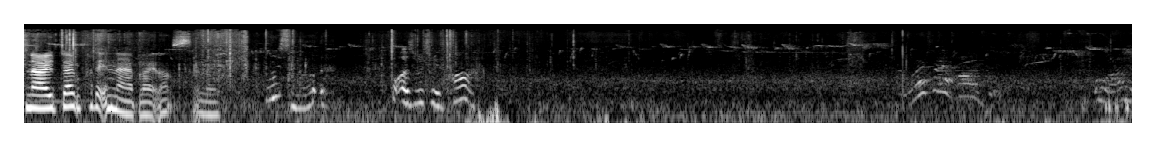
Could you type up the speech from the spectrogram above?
No, don't put it in there, Blake. That's silly. No, it's not. What was really hard? Where's I hide it? Oh, I know.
